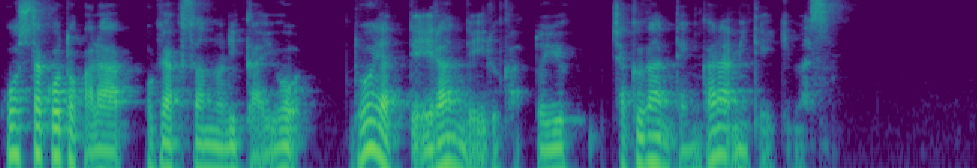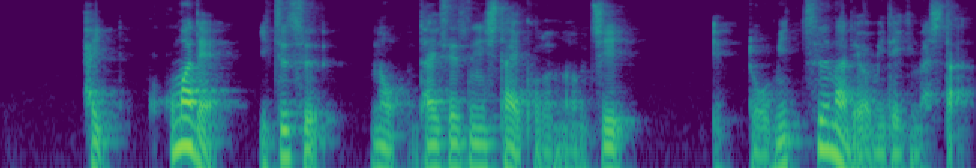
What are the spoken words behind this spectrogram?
こうしたことからお客さんの理解をどうやって選んでいるかという着眼点から見ていきます。はい。ここまで5つの大切にしたいことのうち、えっと、3つまでを見てきました。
